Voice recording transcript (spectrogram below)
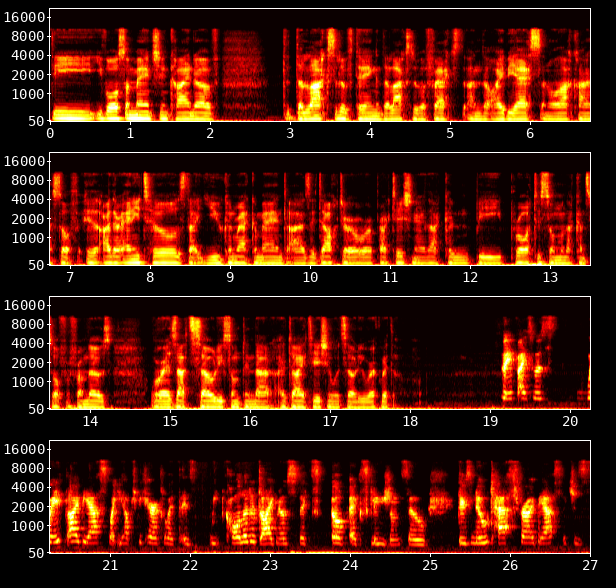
the you've also mentioned kind of the, the laxative thing and the laxative effect and the IBS and all that kind of stuff. Are there any tools that you can recommend as a doctor or a practitioner that can be brought to someone that can suffer from those, or is that solely something that a dietitian would solely work with? So if I suppose with IBS, what you have to be careful with is we call it a diagnosis of exclusion. So there's no test for IBS, which is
